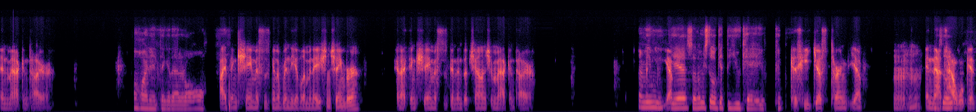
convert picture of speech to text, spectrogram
and McIntyre. Oh, I didn't think of that at all. I think Sheamus is going to win the Elimination Chamber. And I think Sheamus is going to end up challenging McIntyre. I mean, Yep. yeah. So then we still get the UK. Because he just turned. Yep. Mm-hmm. And that's So- how we'll get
